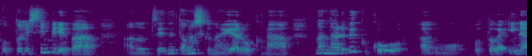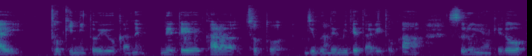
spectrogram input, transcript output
夫にしてみればあの全然楽しくないやろうから、まあ、なるべくこうあの夫がいない時にというかね寝てからちょっと自分で見てたりとかするんやけど、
